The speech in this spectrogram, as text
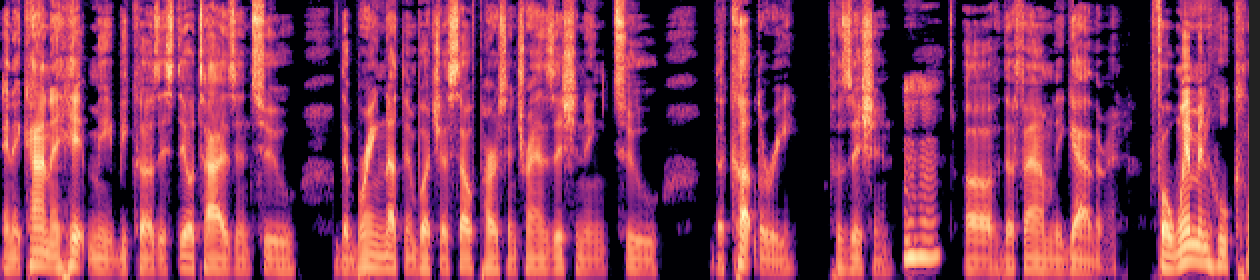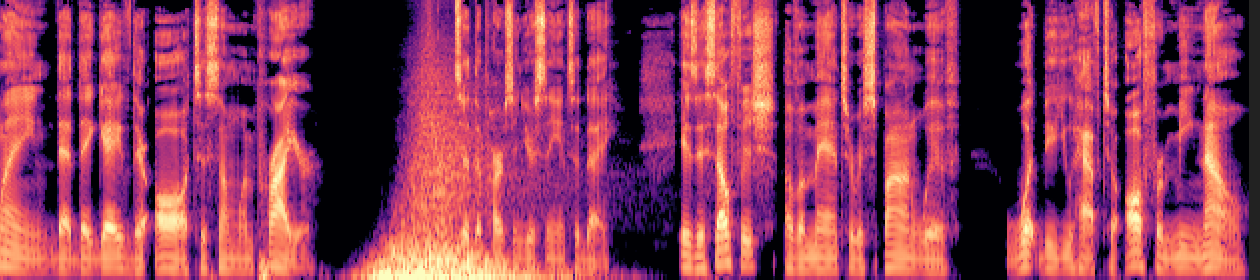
and it kind of hit me because it still ties into the bring nothing but yourself person transitioning to the cutlery position mm-hmm. of the family gathering. For women who claim that they gave their all to someone prior to the person you're seeing today, is it selfish of a man to respond with, What do you have to offer me now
